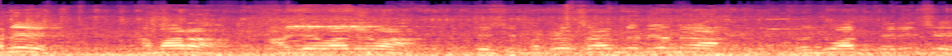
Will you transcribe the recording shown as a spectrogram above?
અને અમારા આગેવાન એવા કેસી પટેલ સાહેબને બી અમે રજૂઆત કરી છે.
